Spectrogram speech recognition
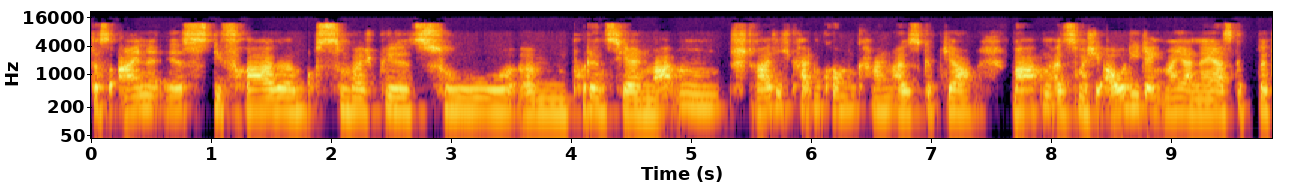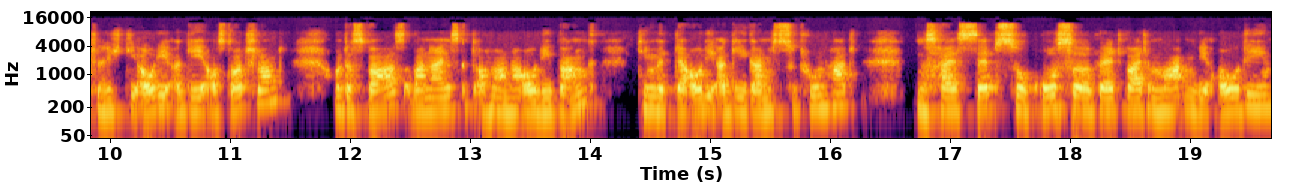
Das eine ist die Frage, ob es zum Beispiel zu ähm, potenziellen Markenstreitigkeiten kommen kann. Also es gibt ja Marken, also zum Beispiel Audi denkt man ja, naja, es gibt natürlich die Audi AG aus Deutschland und das war's. Aber nein, es gibt auch noch eine Audi Bank, die mit der Audi AG gar nichts zu tun hat. Das heißt, selbst so große weltweite Marken wie Audi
